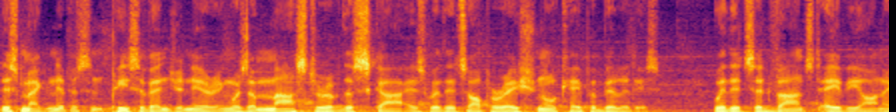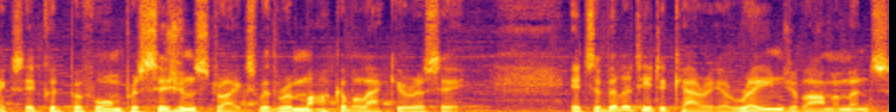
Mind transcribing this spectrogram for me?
This magnificent piece of engineering was a master of the skies with its operational capabilities. With its advanced avionics, it could perform precision strikes with remarkable accuracy. Its ability to carry a range of armaments,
